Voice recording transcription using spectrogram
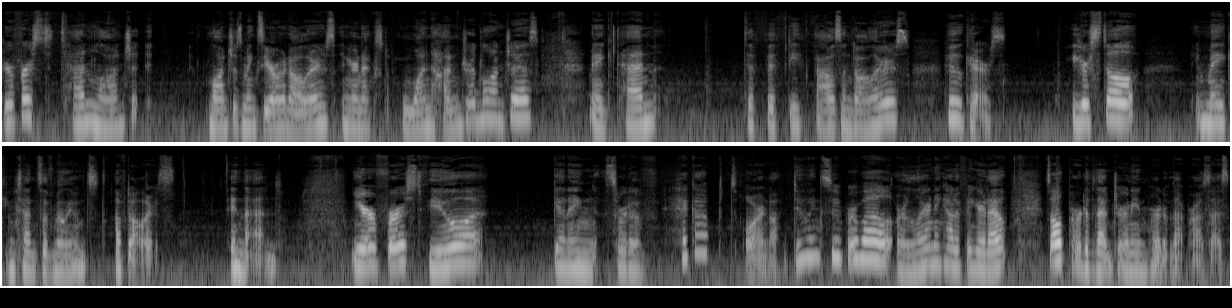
your first 10 launch launches make zero dollars and your next 100 launches make 10 to $50,000? Who cares? You're still making tens of millions of dollars in the end your first few getting sort of hiccuped or not doing super well or learning how to figure it out, it's all part of that journey and part of that process.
